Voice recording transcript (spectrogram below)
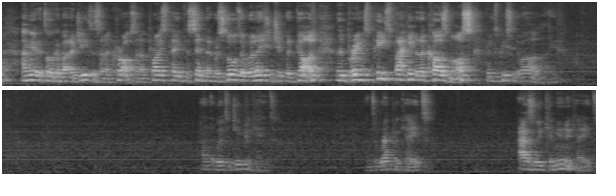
I'm here to talk about a Jesus and a cross and a price paid for sin that restores a relationship with God, that brings peace back into the cosmos, brings peace into our life, and that we're to duplicate and to replicate as we communicate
